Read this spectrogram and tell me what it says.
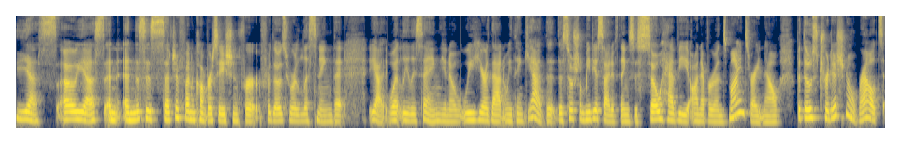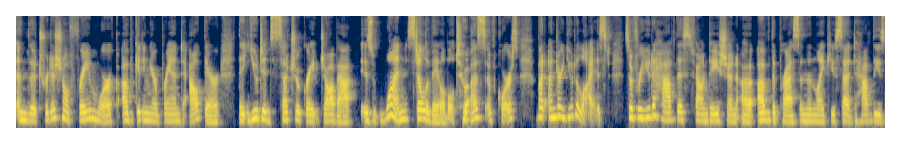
Yes. Oh, yes. And and this is such a fun conversation for for those who are listening. That yeah, what Lele's saying. You know, we hear that and we think, yeah, the the social media side of things is so heavy on everyone's minds right now. But those traditional routes and the traditional framework of getting your brand out there that you did such a great job at is one still available to us, of course, but underutilized. So for you to have this foundation uh, of the press, and then like you said, to have these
